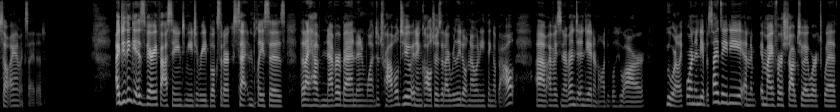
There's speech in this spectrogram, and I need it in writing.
So I am excited. I do think it is very fascinating to me to read books that are set in places that I have never been and want to travel to, and in cultures that I really don't know anything about. Um, I've obviously never been to India. I don't know a lot of people who are who are like born in India besides AD. And in my first job too, I worked with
